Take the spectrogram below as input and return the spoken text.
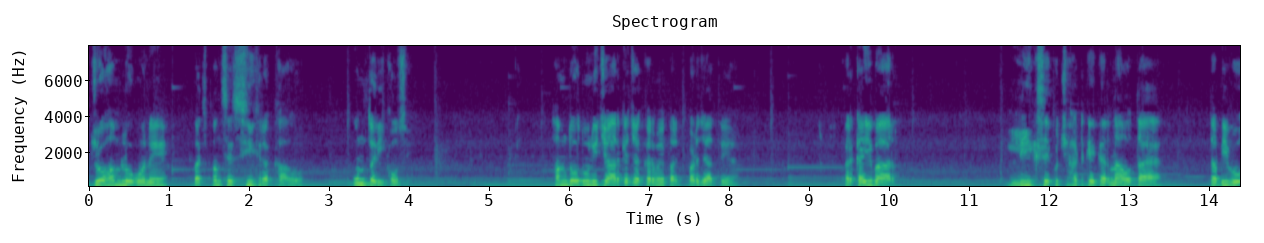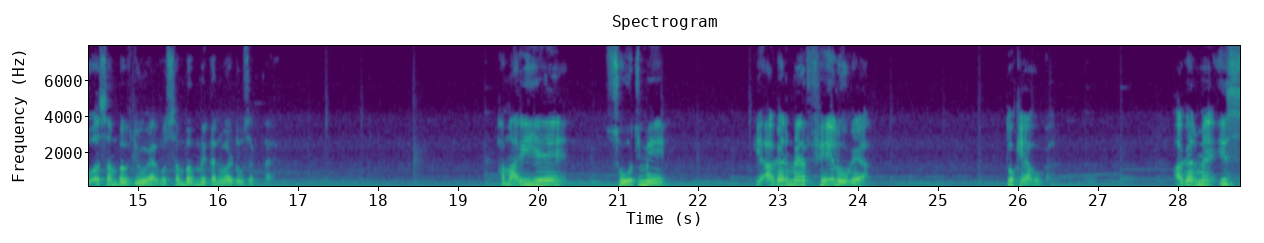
जो हम लोगों ने बचपन से सीख रखा हो, उन तरीकों से। हम दो दूनी चार के चक्कर में पड़ जाते हैं। पर कई बार लीक से कुछ हटके करना होता है, तभी वो असंभव जो है, वो संभव में कन्वर्ट हो सकता है। हमारी ये सोच में कि अगर मैं फेल हो गया तो क्या होगा? अगर मैं इस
